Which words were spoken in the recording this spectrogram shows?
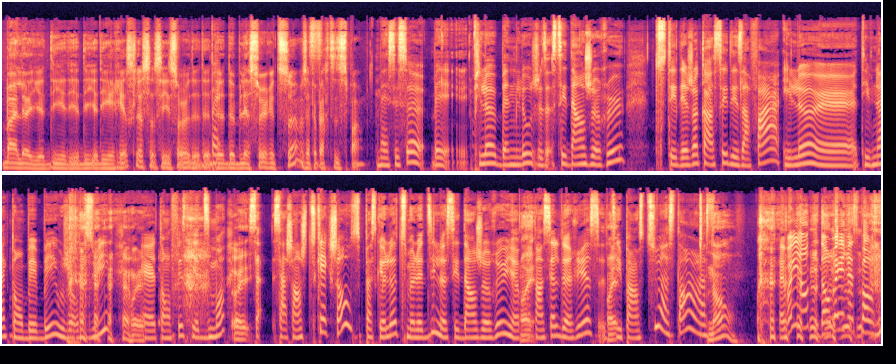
ben là, il y, y a des risques, là, ça c'est sûr, de, de, Ben- de- de blessures et tout ça, mais ça fait partie du sport. Mais c'est ça. Ben, puis là, Ben Milo, je veux dire, c'est dangereux. Tu t'es déjà cassé des affaires et là, euh, t'es venu avec ton bébé aujourd'hui, Ouais. euh, ton fils qui a 10 mois. Ouais. Ça, ça change-tu quelque chose? Parce que là, tu me l'as dit, là, c'est dangereux, il y a un Ouais. potentiel de risque. Ouais. Tu y penses-tu à cette heure? à Non. Ben voyons, t'es donc bien responsable.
